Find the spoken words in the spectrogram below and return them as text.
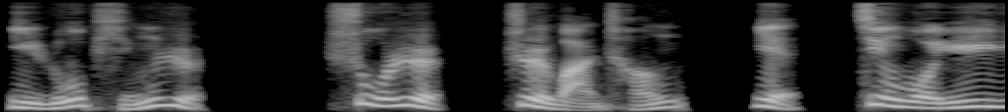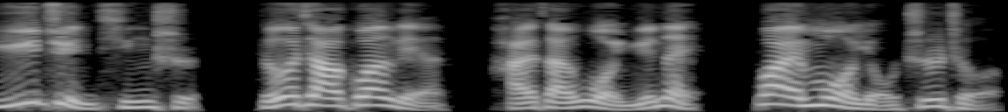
亦如平日。数日至晚成夜，竟卧于于郡听事，得加官敛，还在卧于内，外莫有知者。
